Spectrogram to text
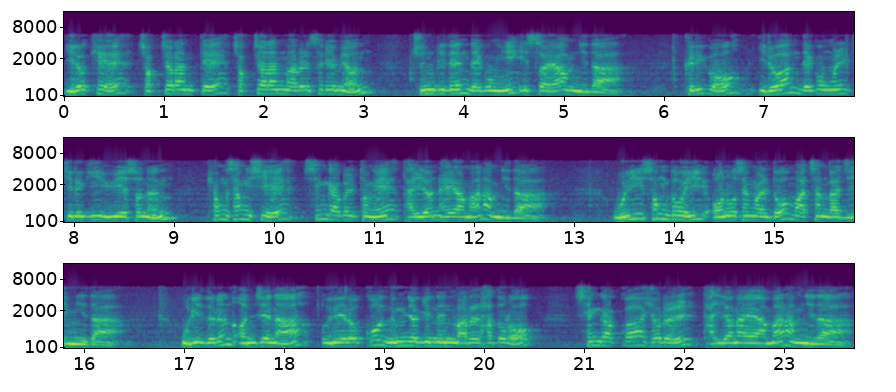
이렇게 적절한 때 적절한 말을 쓰려면 준비된 내공이 있어야 합니다. 그리고 이러한 내공을 기르기 위해서는 평상시에 생각을 통해 단련해야만 합니다. 우리 성도의 언어 생활도 마찬가지입니다. 우리들은 언제나 은혜롭고 능력 있는 말을 하도록 생각과 혀를 단련해야만 합니다.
